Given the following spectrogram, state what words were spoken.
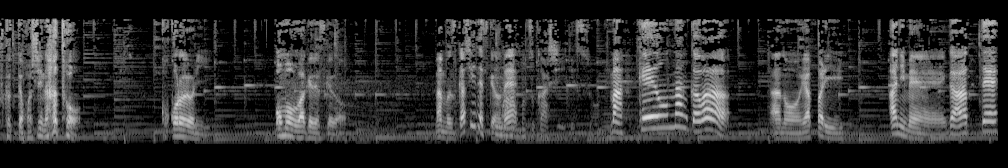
作ってほしいなと、心より思うわけですけど。まあ難しいですけどね。まあ難しいですよね。まあ、軽音なんかは、あの、やっぱり、アニメがあって、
